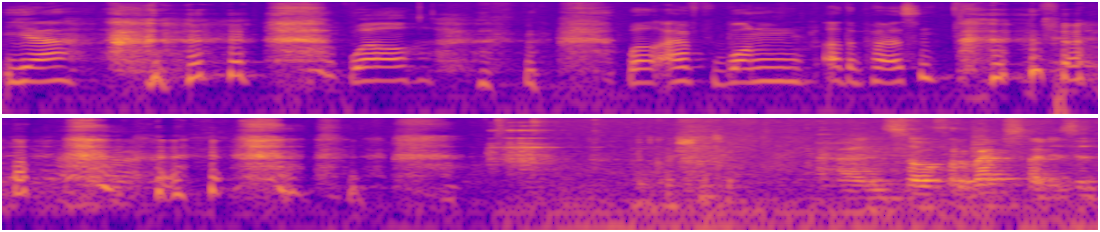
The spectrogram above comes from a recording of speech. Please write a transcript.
Yeah. well, well, I have one other person. Questions? And so for the website, is it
